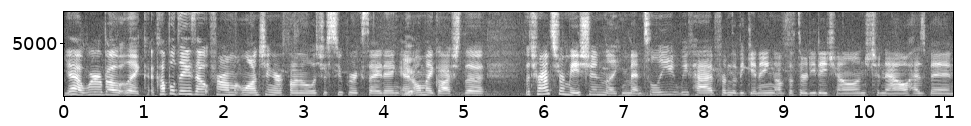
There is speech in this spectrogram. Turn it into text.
yeah, we're about like a couple days out from launching our funnel, which is super exciting. And Yeah. oh my gosh, the the transformation like mentally we've had from the beginning of the 30 day challenge to now has been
